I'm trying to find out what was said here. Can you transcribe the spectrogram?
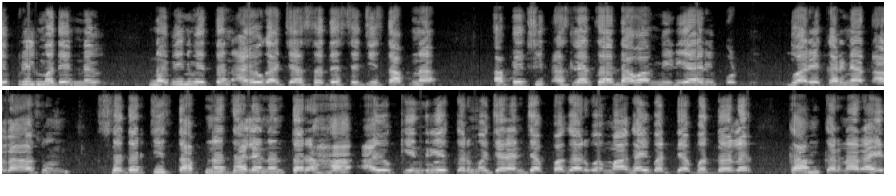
एप्रिलमध्ये नवीन वेतन आयोगाच्या सदस्याची स्थापना अपेक्षित असल्याचा दावा मीडिया रिपोर्टद्वारे करण्यात आला असून सदरची स्थापना झाल्यानंतर हा आयोग केंद्रीय कर्मचाऱ्यांच्या पगार व महागाई भत्त्याबद्दल काम करणार आहेत.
